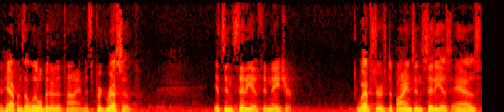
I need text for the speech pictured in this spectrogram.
It happens a little bit at a time. It's progressive. It's insidious in nature. Webster's defines insidious as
